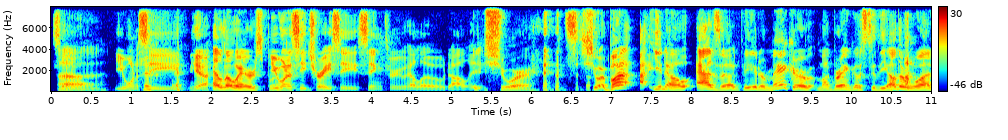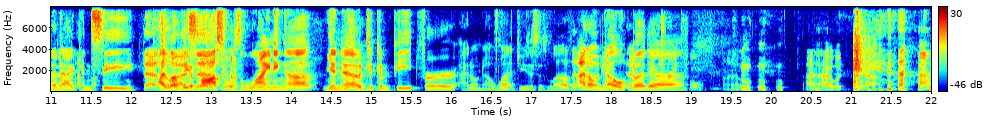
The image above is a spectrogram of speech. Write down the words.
So uh, you want to see, yeah. Hello, Hairspray. You want to see Tracy sing through "Hello Dolly." Sure, So- sure. But you know, as a theater maker, my brain goes to the other one, and I can see. That's I love I the said- apostles lining up, you know, to compete for I don't know what Jesus' love. That I don't be- know, but uh, dreadful. I, I would, yeah.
